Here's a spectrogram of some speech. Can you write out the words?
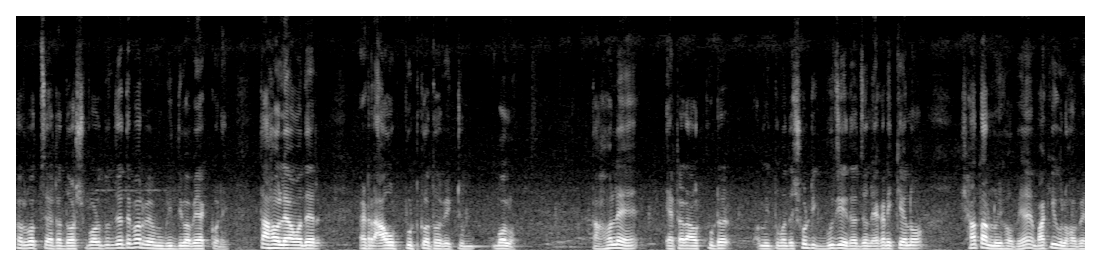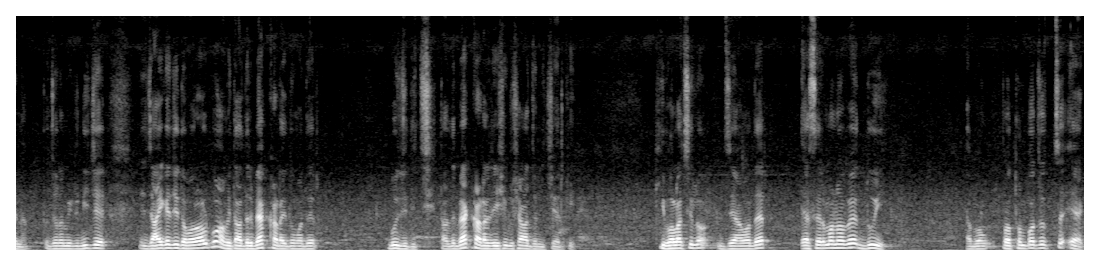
সর্বোচ্চ এটা দশ পর্যন্ত যেতে পারবে এবং বৃদ্ধি পাবে এক করে। তাহলে আমাদের এটার আউটপুট কত হবে একটু বলো। তাহলে এটার আউটপুটের আমি তোমাদের সঠিক বুঝিয়ে দেওয়ার জন্য এখানে কেন সাতান্নই হবে হ্যাঁ? বাকিগুলো হবে না। তার জন্য আমি একটু নিচে জায়গা যেহেতু আমার অল্প, আমি তাদের ব্যাখ্যাটাই তোমাদের বুঝিয়ে দিচ্ছি। তাদের ব্যাখ্যাটা এই একটু সাহায্য নিচ্ছি আর কি। কী বলা ছিল? যে আমাদের এস এর মান হবে দুই এবং প্রথম পদ হচ্ছে এক।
